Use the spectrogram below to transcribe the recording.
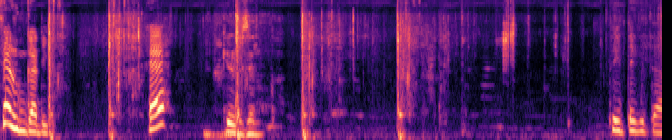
বিচারুঙ্গা নি হ্যাঁ? কে বিচারুঙ্গা তিতা কিতা?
